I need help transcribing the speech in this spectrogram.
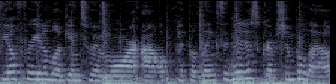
Feel free to look into it more. I'll put the links in the description below.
